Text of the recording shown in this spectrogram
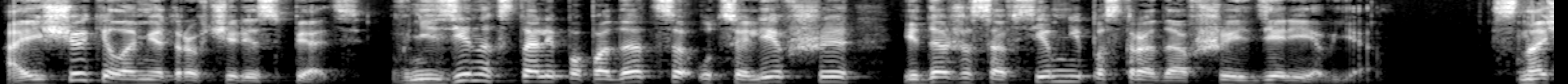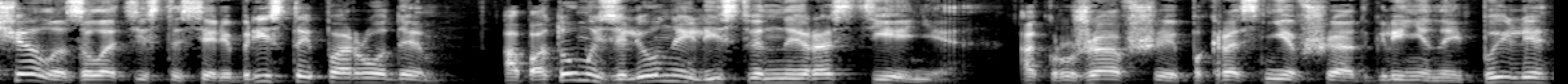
А еще километров через пять в низинах стали попадаться уцелевшие и даже совсем не пострадавшие деревья. Сначала золотисто-серебристой породы, а потом и зеленые лиственные растения, окружавшие покрасневшие от глиняной пыли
